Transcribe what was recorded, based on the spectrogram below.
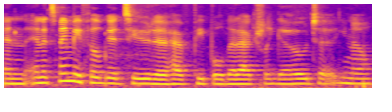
and and it's made me feel good too to have people that actually go to you know,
